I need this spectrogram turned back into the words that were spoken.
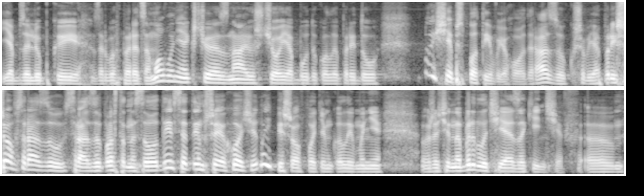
я б залюбки зробив передзамовлення, якщо я знаю, що я буду, коли прийду. Ну і ще б сплатив його одразу, щоб я прийшов зразу, зразу просто насолодився тим, що я хочу. Ну і пішов потім, коли мені вже чи набридло, чи я закінчив. Ем,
